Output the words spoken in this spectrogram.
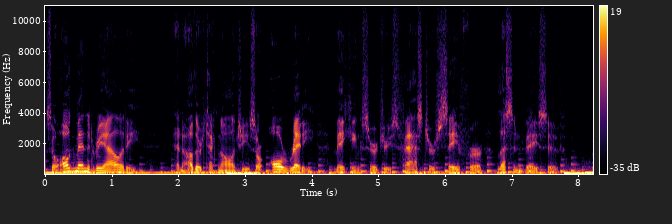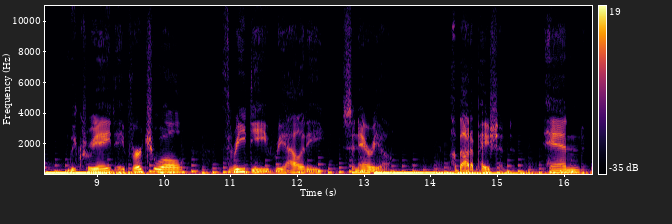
So, augmented reality and other technologies are already making surgeries faster, safer, less invasive. We create a virtual 3D reality scenario about a patient. And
